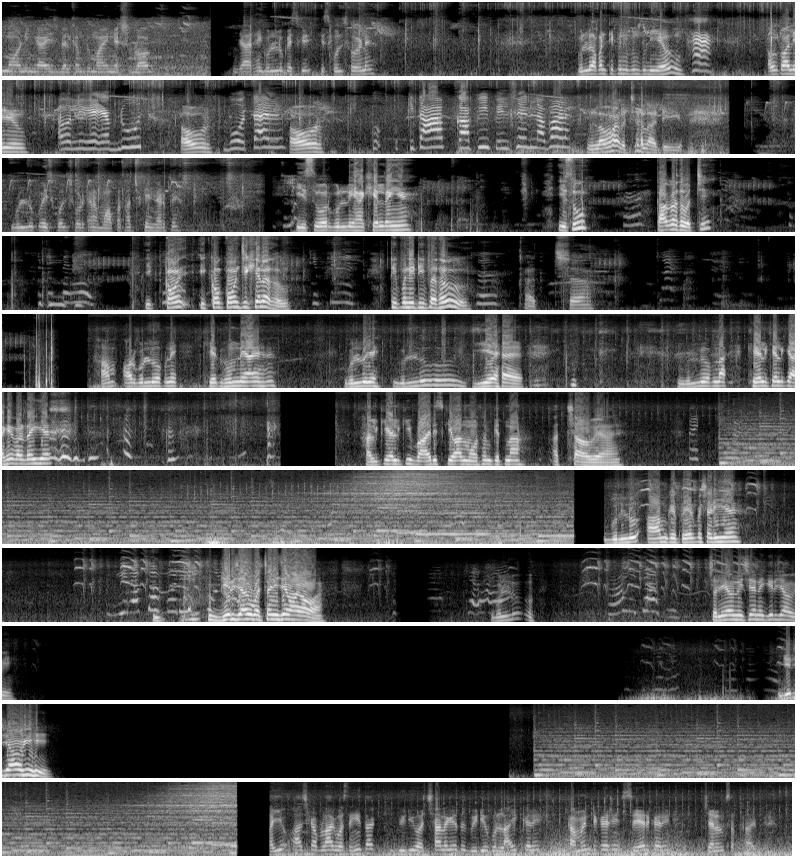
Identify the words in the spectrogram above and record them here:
Good morning guys welcome to my next blog जा रहे हैं गुल्लू को स्कूल छोड़ने। गुल्लू अपन टिफ़िन उफिन तो लिए हो? हाँ। और क्या लिए हो? और लिए अमरूद और? बोतल और? किताब कापी पेंसिल रबड़ लवड़ चला ठीक है। गुल्लू को स्कूल छोड़कर हम वापस आ चुके हैं घर पे। ईसू और गुल्लू यहाँ खेल रही हैं। ईसू क्या करते हो बच्चे? कौन कौन कौन सी खेला था टिप्पणी टिपा था अच्छा। हम और गुल्लू अपने खेत घूमने आए हैं। गुल्लू ये गुल्लू ये है। गुल्लू अपना खेल खेल के आगे बढ़ रही है। हल्की हल्की बारिश के बाद मौसम कितना अच्छा हो गया है। गुल्लू आम के पेड़ पे चढ़ी है। गिर जाओ, बच्चा नीचे भागा हुआ। गुल्लू, चलिए आओ नीचे नहीं, गिर जाओगी। गिर जाओगी। भाइयों आज का ब्लॉग बस यहीं तक। वीडियो अच्छा लगे तो वीडियो को लाइक करें कमेंट करें शेयर करें चैनल सब्सक्राइब करें।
